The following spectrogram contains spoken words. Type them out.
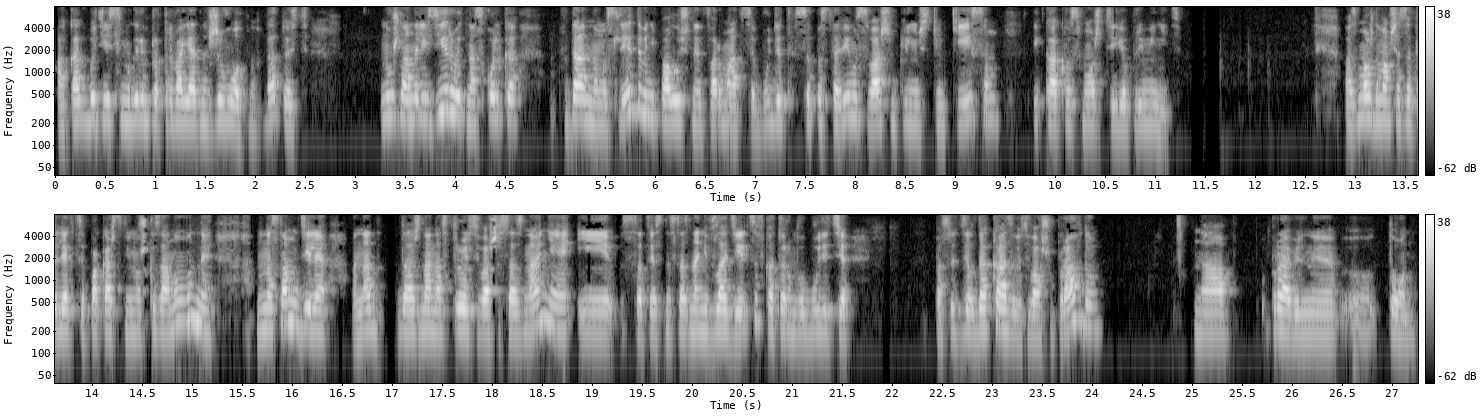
А как быть, если мы говорим про травоядных животных, да, то есть нужно анализировать, насколько в данном исследовании полученная информация будет сопоставима с вашим клиническим кейсом и как вы сможете ее применить. Возможно, вам сейчас эта лекция покажется немножко занудной, но на самом деле она должна настроить ваше сознание и, соответственно, сознание владельцев, которым вы будете, по сути дела, доказывать вашу правду на правильный э, тон.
